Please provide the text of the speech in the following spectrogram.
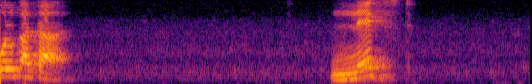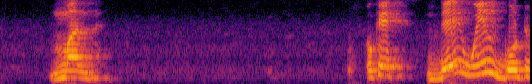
Kolkata next month okay they will go to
